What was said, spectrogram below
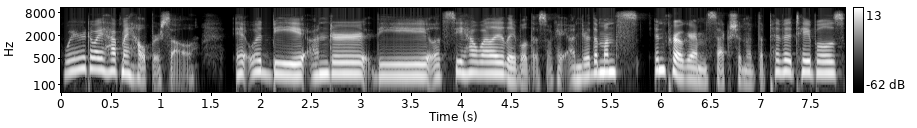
Where do I have my helper cell? It would be under the, let's see how well I labeled this. Okay, under the months in program section with the pivot tables.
